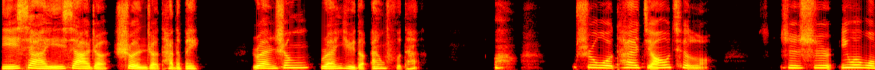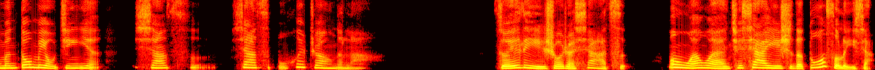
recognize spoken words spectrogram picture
一下一下着顺着他的背，软声软语的安抚他：“，是我太娇气了，只是因为我们都没有经验，下次下次不会这样的啦。”嘴里说着“下次”，孟婉婉却下意识的哆嗦了一下。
